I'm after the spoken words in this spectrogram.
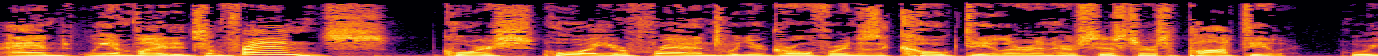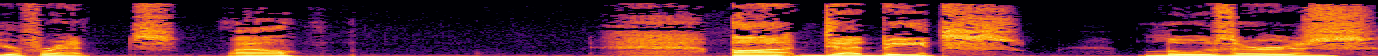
And we invited some friends. Of course, who are your friends when your girlfriend is a coke dealer and her sister is a pot dealer? Who are your friends? Well, uh, deadbeats, losers,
